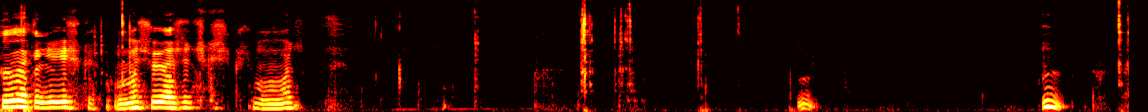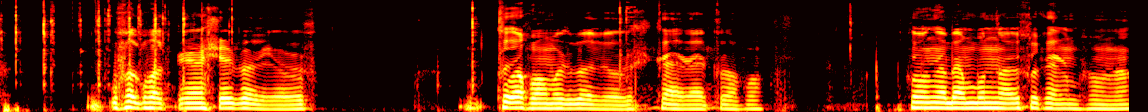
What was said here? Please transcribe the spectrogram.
Şurası giriş kısmımız, şurası çıkış kısmımız. Ufak ufak dirençler görüyoruz. Trafomuzu görüyoruz. TL trafo. Sonra ben bunları sökerim sonra.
